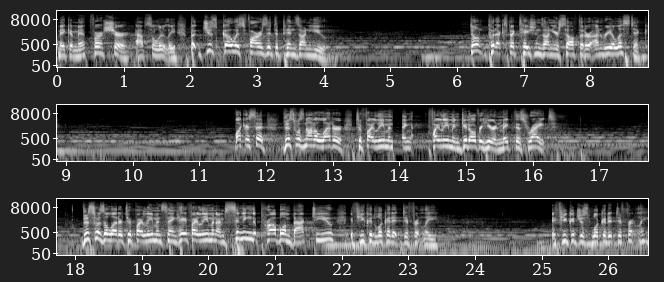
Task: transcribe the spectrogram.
make amends for? Sure, absolutely. But just go as far as it depends on you. Don't put expectations on yourself that are unrealistic. Like I said, this was not a letter to Philemon saying, Philemon, get over here and make this right. This was a letter to Philemon saying, Hey, Philemon, I'm sending the problem back to you if you could look at it differently if you could just look at it differently,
